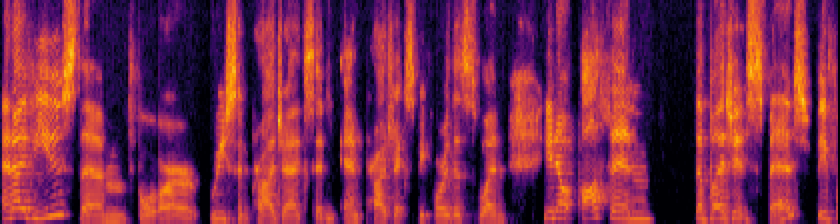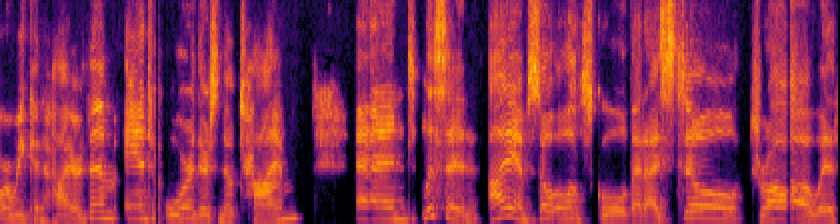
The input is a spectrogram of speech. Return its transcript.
And I've used them for recent projects and, and projects before this one. You know, often the budget spent before we can hire them and or there's no time. And listen, I am so old school that I still draw with,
